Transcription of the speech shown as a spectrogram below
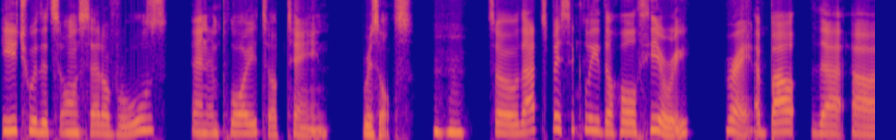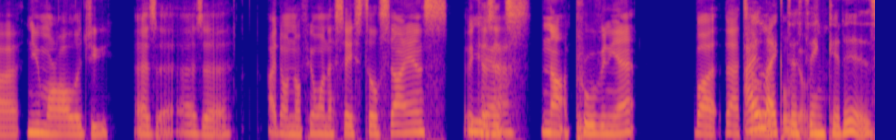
each with its own set of rules and employed to obtain results Mhm. so that's basically the whole theory right. about that uh, numerology as a as a I don't know if you want to say still science because Yeah. it's not proven yet, but that's I like to goes. think it is.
